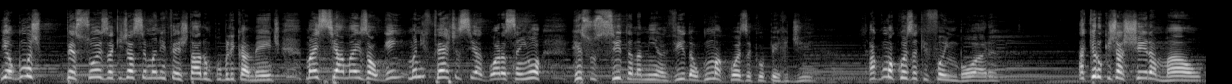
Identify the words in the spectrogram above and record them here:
E algumas pessoas aqui já se manifestaram publicamente. Mas se há mais alguém, manifeste-se agora, Senhor. Ressuscita na minha vida alguma coisa que eu perdi. Alguma coisa que foi embora. Aquilo que já cheira mal,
